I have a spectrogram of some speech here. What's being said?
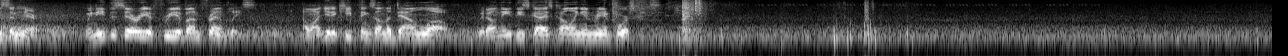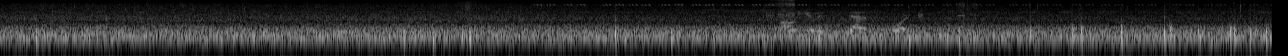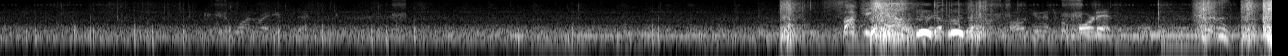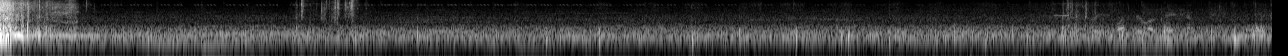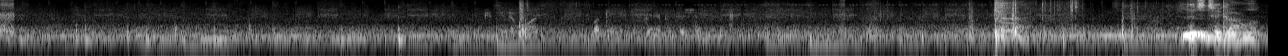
Listen here. We need this area free of unfriendlies. I want you to keep things on the down low. We don't need these guys calling in reinforcements. All units status report. Fucking hell! All units report in. What's your location? Unit 1, what can you see from your position? Let's take a walk,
